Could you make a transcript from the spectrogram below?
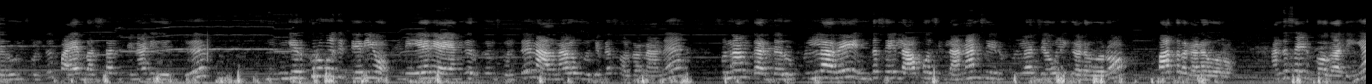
தெருன்னு சொல்லிட்டு பழைய பஸ் ஸ்டாண்ட் பின்னாடி இருக்குது இங்கே இருக்கிறவங்களுக்கு தெரியும் இந்த ஏரியா எங்கே இருக்குன்னு சொல்லிட்டு. நான் அதனால் உங்ககிட்ட சொல்கிறேன் நான். சுண்ணாம்பு தெரு ஃபுல்லாகவே இந்த சைடில் ஆப்போசிட்ல அண்ணான் சைடு ஃபுல்லாக ஜவுளி கடை வரும் பாத்திர கடை வரும். அந்த சைடு போகாதீங்க.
